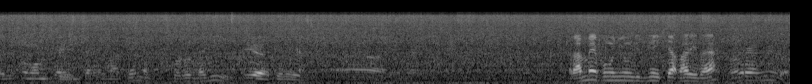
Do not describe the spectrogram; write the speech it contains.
Tarik sama mesin. Cari makin turun lagi. Iya, turun. Ah, iya. Ramai pengunjung di sini tiap hari Pak ya? Orangnya, Pak.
